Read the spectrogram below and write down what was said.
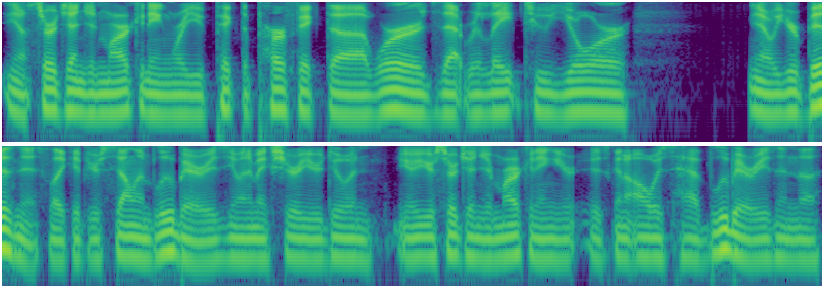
you know, search engine marketing where you've picked the perfect uh, words that relate to your, you know, your business. Like if you're selling blueberries, you want to make sure you're doing, you know, your search engine marketing you're, is going to always have blueberries in the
